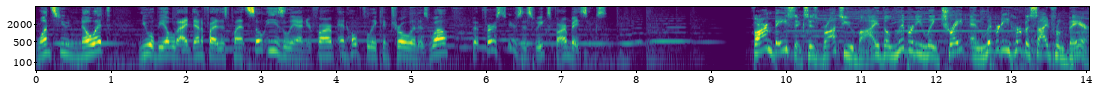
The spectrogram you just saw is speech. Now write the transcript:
once you know it, you will be able to identify this plant so easily on your farm and hopefully control it as well. But first, here's this week's Farm Basics. Farm Basics is brought to you by the Liberty Link trait and Liberty herbicide from Bayer.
